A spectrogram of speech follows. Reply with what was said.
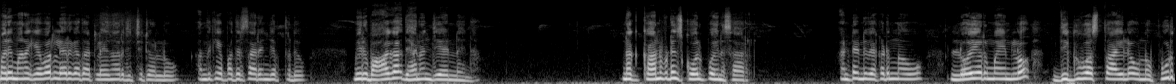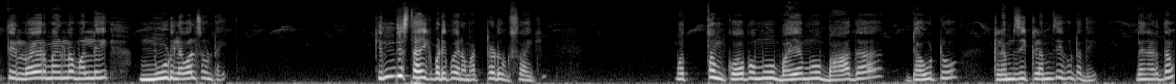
మరి మనకు ఎవరు లేరు కదా అట్లా ఎనర్జీ ఇచ్చేటోళ్ళు? అందుకే ప్రతిసారి ఏం చెప్తాడు? మీరు బాగా ధ్యానం చేయండి ఆయన నాకు కాన్ఫిడెన్స్ కోల్పోయింది సార్. అంటే నువ్వు ఎక్కడున్నావు? లోయర్ మైండ్లో దిగువ స్థాయిలో ఉన్నావు. పూర్తి లోయర్ మైండ్లో మళ్ళీ మూడు లెవెల్స్ ఉంటాయి. కింది స్థాయికి పడిపోయిన మట్టడుగు స్థాయికి. మొత్తం కోపము భయము బాధ డౌటు క్లమ్జీ క్లమ్జీగా ఉంటుంది. దాని అర్థం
